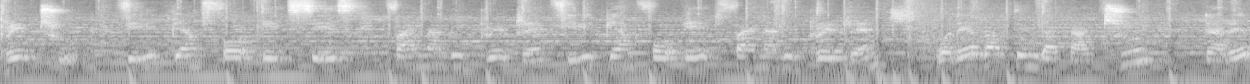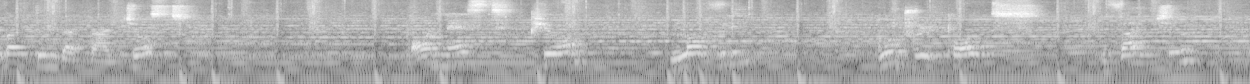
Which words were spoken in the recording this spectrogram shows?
breakthrough. Philippians 4 8 says, Finally, brethren, Philippians 4 8, finally, brethren, whatever things that are true, whatever things that are just, honest, pure, lovely, good reports, virtue,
